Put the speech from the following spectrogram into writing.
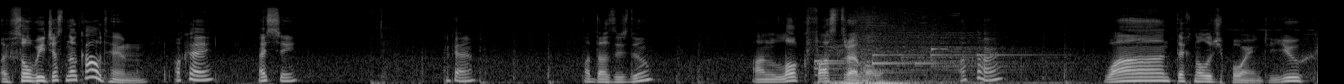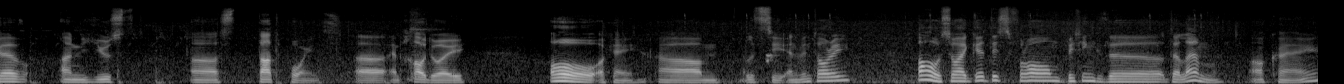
uh, So we just knock out him. Okay, I see. Okay. What does this do? Unlock fast travel. Okay. One technology point. You have unused uh, stat points. Uh, and how do I... Oh, okay. Um, let's see. Inventory. Oh, so I get this from beating the the lamb. Okay.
